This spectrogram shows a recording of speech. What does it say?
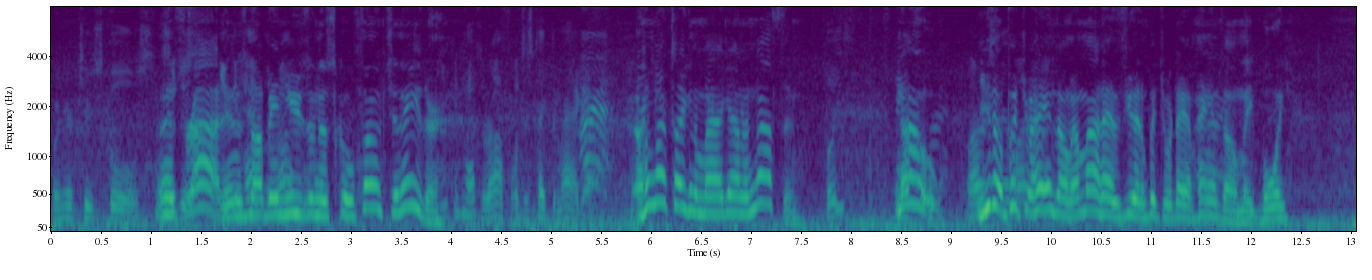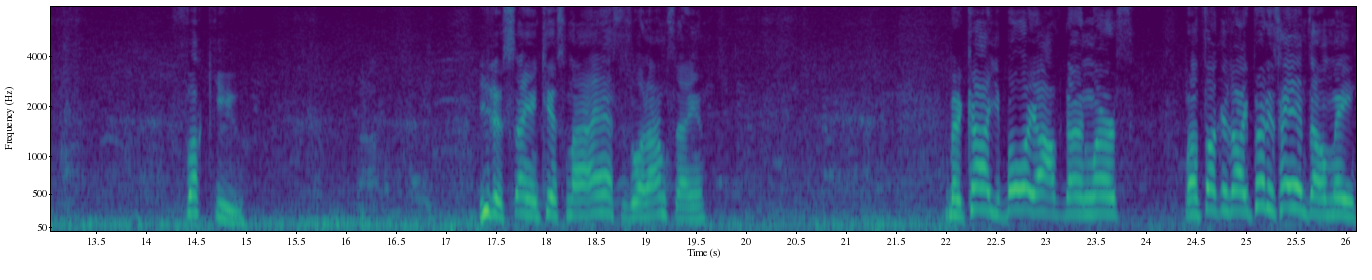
We're near two schools. So That's just- right, and it's not the being used in a school function either. You can have the rifle. Just take the mag out, I'm not taking the mag out of nothing. please. No. I You don't put why your not. hands on me. I might have if you hadn't put your damn hands on me, boy. Fuck you. You just saying kiss my ass is what I'm saying. Better call your boy off, Dunworth. Motherfucker's already put his hands on me.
